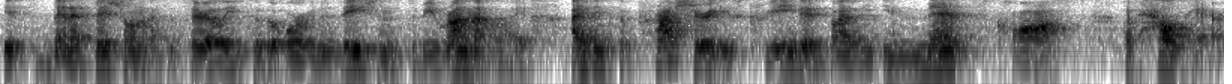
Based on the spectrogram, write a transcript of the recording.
it's beneficial necessarily to the organizations to be run that way. I think the pressure is created by the immense cost of healthcare.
